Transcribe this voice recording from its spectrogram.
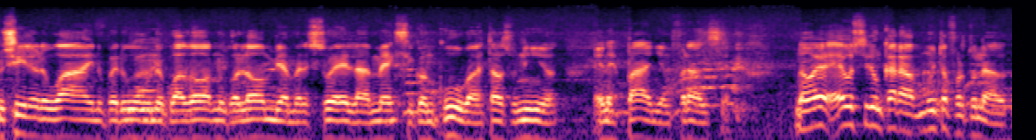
No Chile, no Uruguai, no Peru, no Equador, no Colômbia, en Venezuela, en México, en Cuba, Estados Unidos, en Espanha, en França. Não, eu, eu sou um cara muito afortunado,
